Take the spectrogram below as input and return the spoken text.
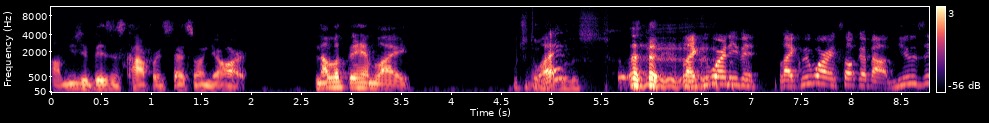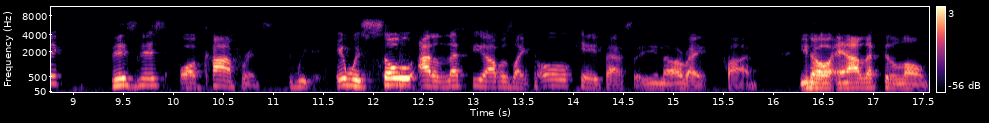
um, music business conference that's on your heart." And I looked at him like, What you talking What? about, Willis? like we weren't even like we weren't talking about music, business, or conference. We it was so out of left field. I was like, okay, Pastor, you know, all right, fine, you know, and I left it alone.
